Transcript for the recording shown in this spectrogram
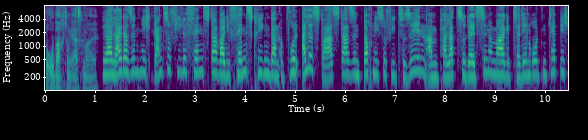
Beobachtung erstmal. Ja, leider sind nicht ganz so so viele Fans da, weil die Fans kriegen dann, obwohl alle Stars da sind, doch nicht so viel zu sehen. Am Palazzo del Cinema gibt es ja den roten Teppich,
